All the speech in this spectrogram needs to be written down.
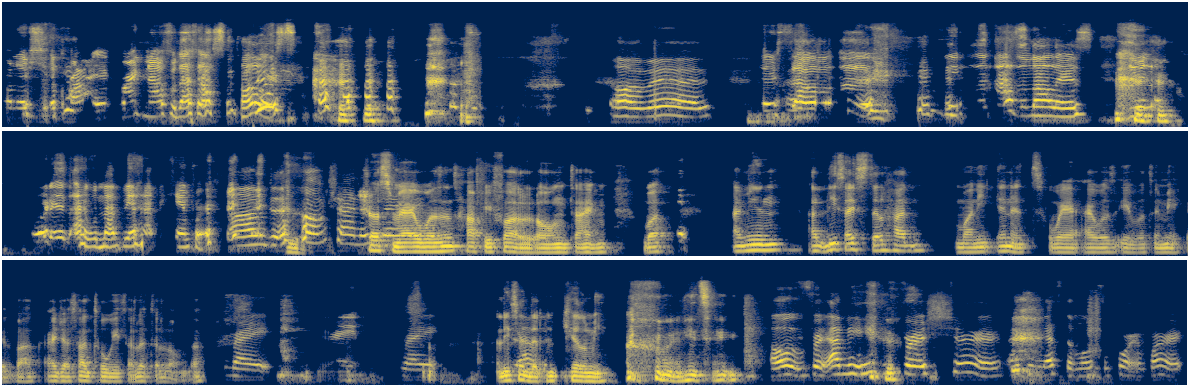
And if cry right now for that thousand dollars. Oh man So thousand dollars, even though I afford it, I would not be a happy camper. I'm just, I'm trying to Trust me. I wasn't happy for a long time, but I mean, at least I still had money in it where I was able to make it back. I just had to wait a little longer. Right, Right. right. At least Yeah. it didn't kill me or anything. Oh, for I mean, for sure. I think that's the most important part.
